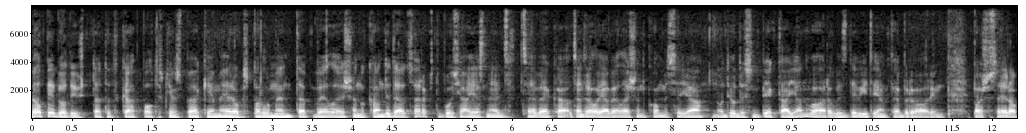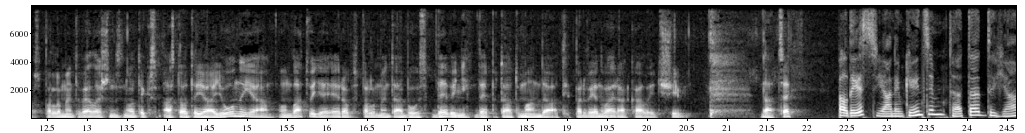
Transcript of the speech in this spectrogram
Vēl piebildīšu, tātad, ka politiskiem spēkiem Eiropas parlamenta vēlēšanu kandidātu sarakstu būs jāiesniedz CVK, Centrālajā vēlēšana komisijā no 25. janvāra līdz 9. februārim. Pašas Eiropas parlamenta vēlēšanas notiks 8. jūnijā, un Latvijai Eiropas parlamentā būs deviņi deputātu mandāti, par vienu vairāk kā līdz šim. Dāce. Paldies Jānim Kīncim. Tātad, jā,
